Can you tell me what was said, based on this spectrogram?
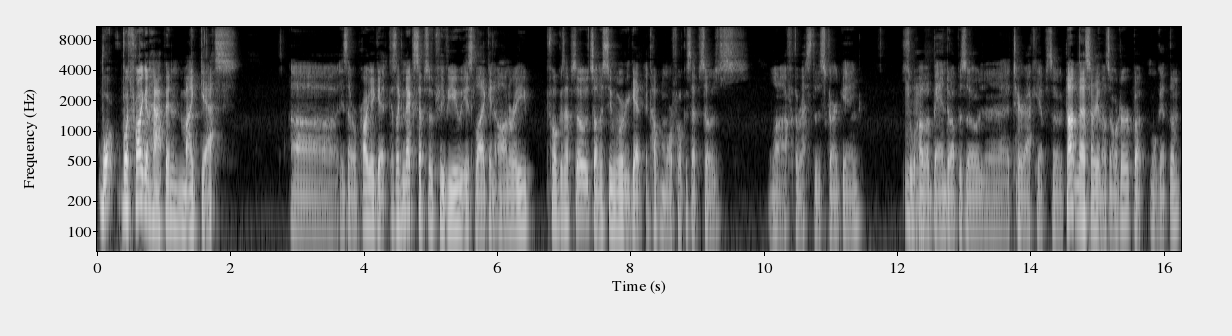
what what's probably gonna happen. My guess uh is that we're probably gonna get because like next episode preview is like an honorary focus episode, so I'm assuming we're gonna get a couple more focus episodes uh, for the rest of the SKaRD gang. So we'll Mhm. have a Bando episode and a Teriyaki episode. Not necessarily in this order, but we'll get them.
